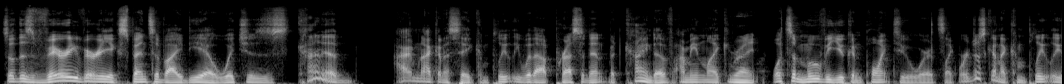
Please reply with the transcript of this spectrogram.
so this very very expensive idea which is kind of i'm not going to say completely without precedent but kind of i mean like Right. what's a movie you can point to where it's like we're just going to completely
